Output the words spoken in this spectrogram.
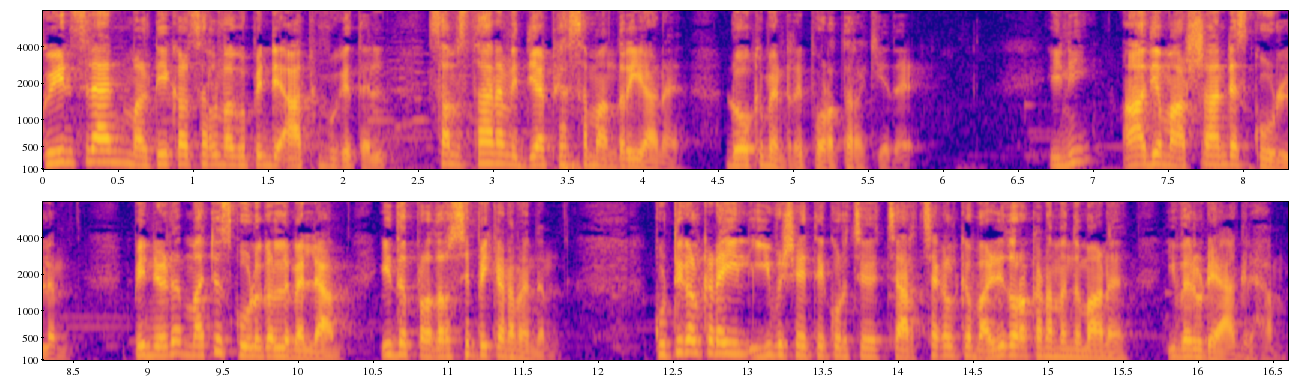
ക്വീൻസ്ലാൻഡ് മൾട്ടികൾച്ചറൽ വകുപ്പിന്റെ ആഭിമുഖ്യത്തിൽ സംസ്ഥാന വിദ്യാഭ്യാസ മന്ത്രിയാണ് ഡോക്യുമെന്ററി പുറത്തിറക്കിയത്. ഇനി ആദ്യം അർഷാന്റെ സ്കൂളിലും പിന്നീട് മറ്റു സ്കൂളുകളിലുമെല്ലാം ഇത് പ്രദർശിപ്പിക്കണമെന്നും കുട്ടികൾക്കിടയിൽ ഈ വിഷയത്തെക്കുറിച്ച് ചർച്ചകൾക്ക് വഴി തുറക്കണമെന്നുമാണ് ഇവരുടെ ആഗ്രഹം.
